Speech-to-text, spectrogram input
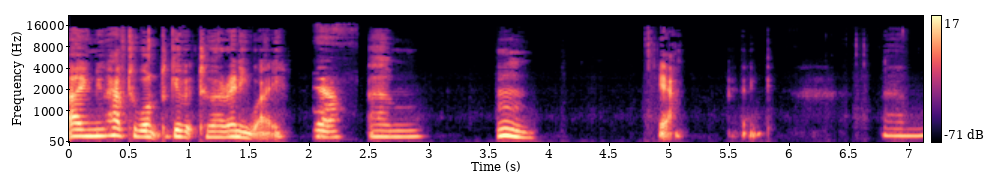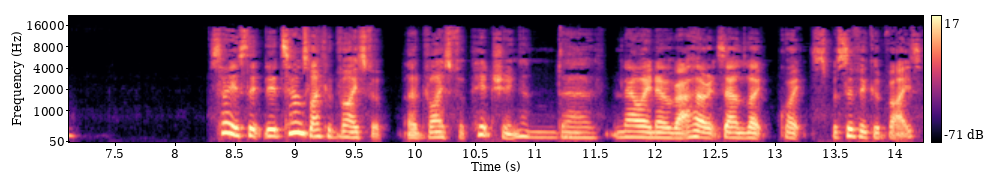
I mean, you have to want to give it to her anyway. yeah, Um, mm, yeah, I think. Um, so yes, it, it sounds like advice for advice for pitching, and uh, now I know about her, it sounds like quite specific advice.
